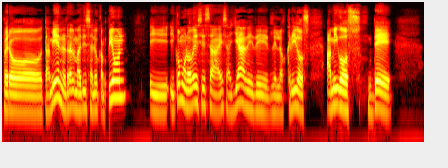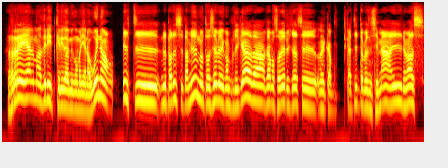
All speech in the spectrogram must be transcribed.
Pero también el Real Madrid salió campeón. ¿Y, y cómo lo ves esa, esa llave de, de los queridos amigos de Real Madrid, querido amigo Mariano. Bueno, Este me parece también otra llave complicada. Vamos a ver qué hace el Catito Benzema ahí nomás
